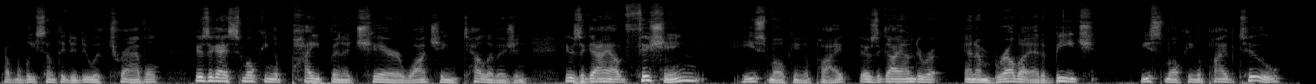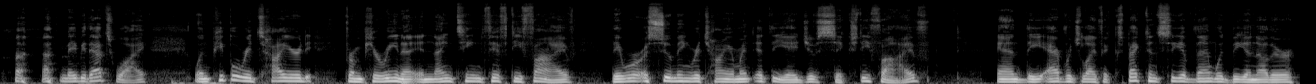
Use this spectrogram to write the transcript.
probably something to do with travel. Here's a guy smoking a pipe in a chair watching television. Here's a guy out fishing. He's smoking a pipe. There's a guy under a, an umbrella at a beach. He's smoking a pipe too. Maybe that's why. When people retired from Purina in 1955, they were assuming retirement at the age of 65, and the average life expectancy of them would be another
